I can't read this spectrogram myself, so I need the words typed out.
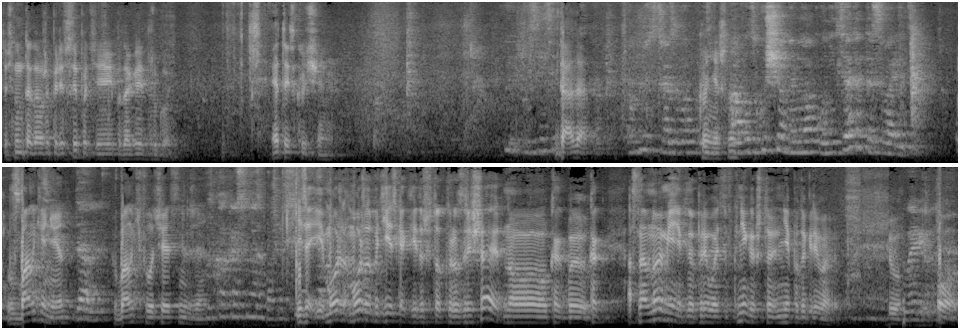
То есть, ну, тогда уже пересыпать и подогреть другой. Это исключение. Да, да. А можно сразу вопрос? Конечно. А вот сгущенное молоко нельзя тогда сварить? В банке нет. Да. В банке, получается, нельзя. Вот как раз у нас можно. Не знаю, и может, может быть, есть какие-то что-то, разрешают, но как бы как основное мнение, которое приводится в книгах, что не подогревают. О,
